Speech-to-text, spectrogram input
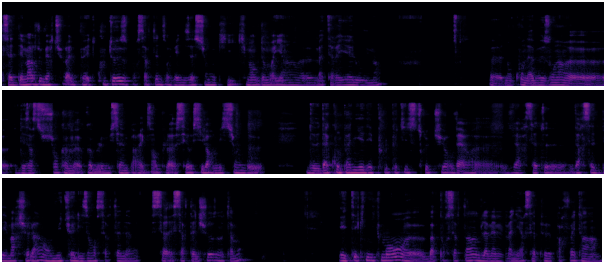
cette démarche d'ouverture, elle peut être coûteuse pour certaines organisations qui, qui manquent de moyens euh, matériels ou humains. Euh, donc, on a besoin des institutions comme, comme le MUSEM, par exemple. C'est aussi leur mission de, de- d'accompagner des plus petites structures vers, euh, vers cette, vers cette démarche-là, en mutualisant certaines, cer- certaines choses, notamment. Et techniquement, euh, bah, pour certains, de la même manière, ça peut parfois être un,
